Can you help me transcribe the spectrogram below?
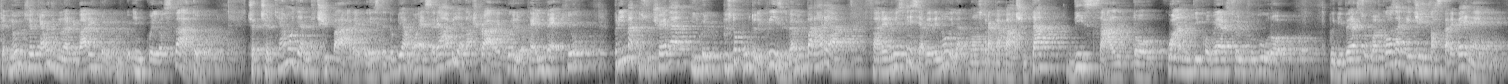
cioè non cerchiamo di non arrivare in, quel, in quello stato, cioè cerchiamo di anticipare queste, dobbiamo essere abili a lasciare quello che è il vecchio prima che succeda in questo punto di crisi, dobbiamo imparare a fare noi stessi, avere noi la nostra capacità di salto quantico verso il futuro, quindi verso qualcosa che ci fa stare bene.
